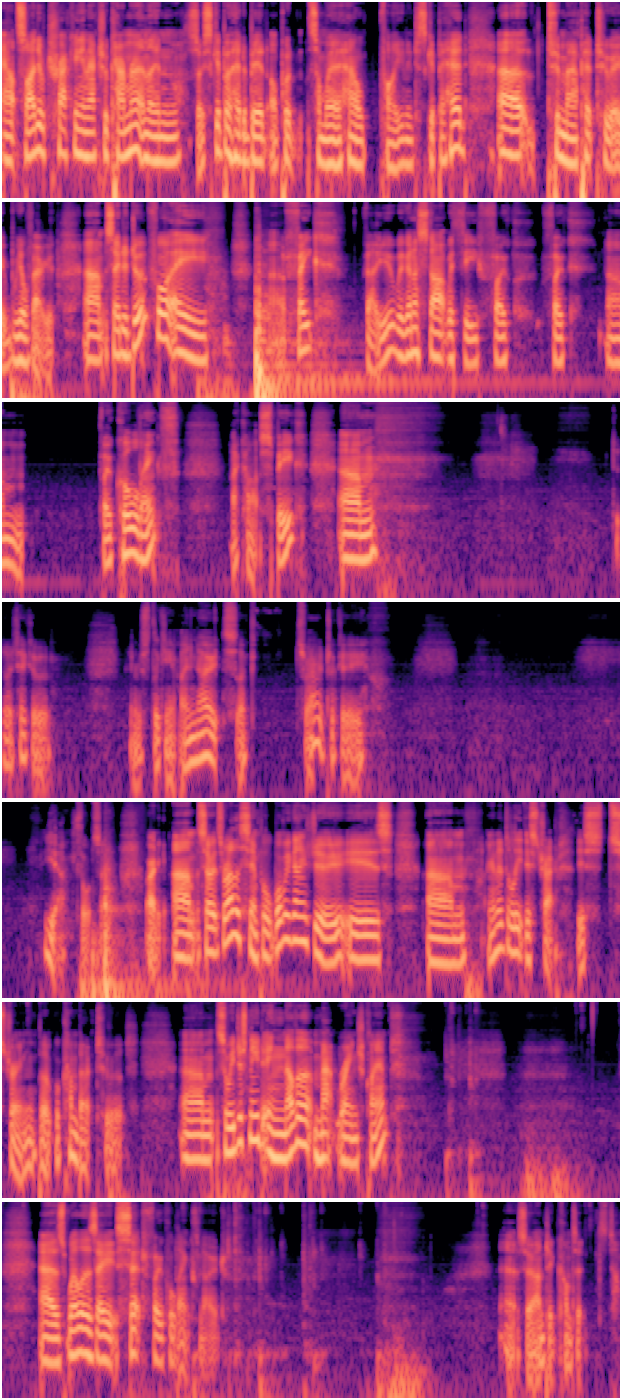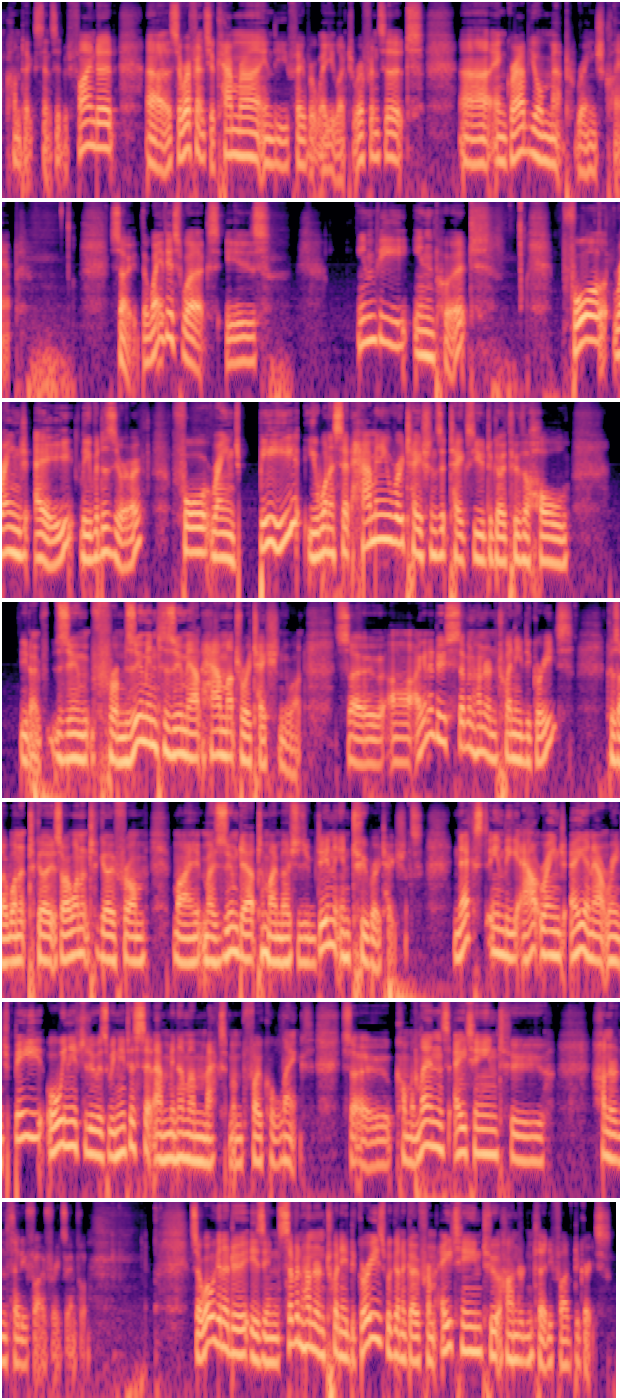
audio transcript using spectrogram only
outside of tracking an actual camera and then so skip ahead a bit i'll put somewhere how far you need to skip ahead uh, to map it to a real value. Um, so to do it for a uh, fake value we're going to start with the folk folk um, focal length. I can't speak. Um, did i take a i'm just looking at my notes. I swear i took a Yeah, thought so. Alrighty. Um, so it's rather simple. What we're going to do is um, I'm going to delete this track, this string, but we'll come back to it. Um, so we just need another map range clamped, as well as a set focal length node. Uh, so untick context, context sensitive find it. Uh, so reference your camera in the favorite way you like to reference it, uh, and grab your map range clamp. So the way this works is in the input for range A, leave it as zero. For range B, you want to set how many rotations it takes you to go through the whole you know, zoom from zoom in to zoom out, how much rotation you want. So uh, I'm going to do 720 degrees because I want it to go. So I want it to go from my most zoomed out to my most zoomed in in two rotations. Next, in the outrange A and outrange B, all we need to do is we need to set our minimum maximum focal length. So common lens 18 to 135, for example. So what we're going to do is in 720 degrees, we're going to go from 18 to 135 degrees.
